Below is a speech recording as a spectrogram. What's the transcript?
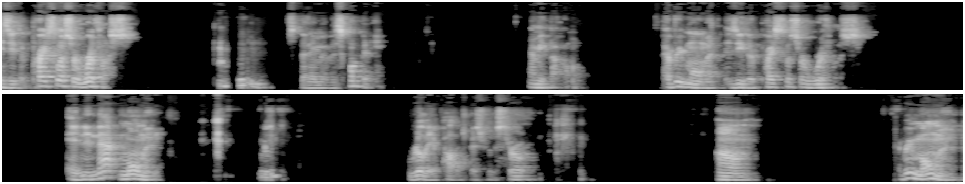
is either priceless or worthless. it's the name of his company. Emmy Every moment is either priceless or worthless. And in that moment, really apologize for the throat. Um, every moment,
